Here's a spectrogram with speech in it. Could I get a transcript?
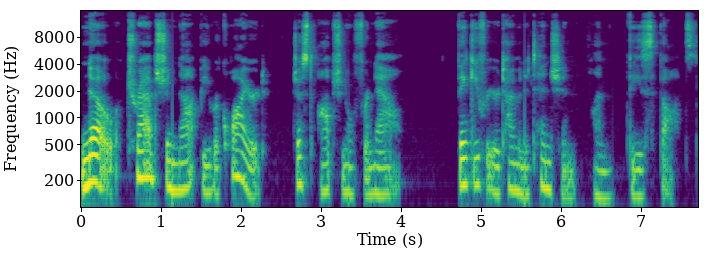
No, trabs should not be required just optional for now. Thank you for your time and attention on these thoughts.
